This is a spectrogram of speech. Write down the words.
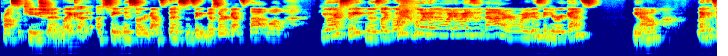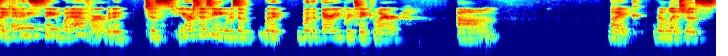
prosecution. Like, uh, uh, Satanists are against this and Satanists are against that. Well, you're a Satanist. Like, what, what, what, what does it matter what it is that you're against? You know? Like, it's like you I can mean- say whatever, but it just, you're associating with a, with a, with a very particular, um, like, religious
